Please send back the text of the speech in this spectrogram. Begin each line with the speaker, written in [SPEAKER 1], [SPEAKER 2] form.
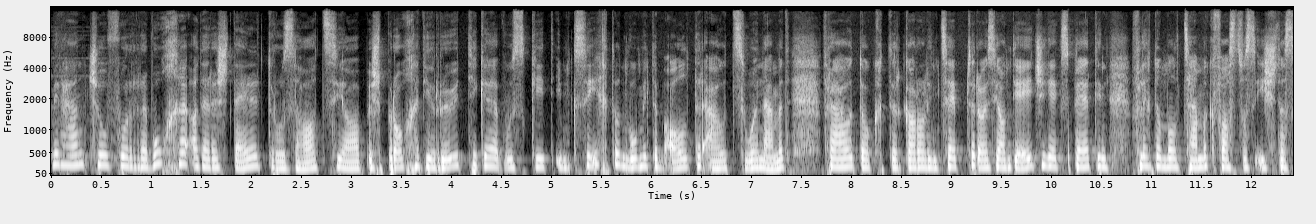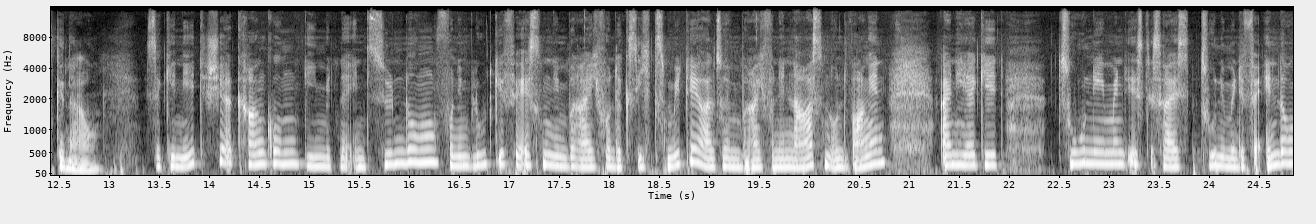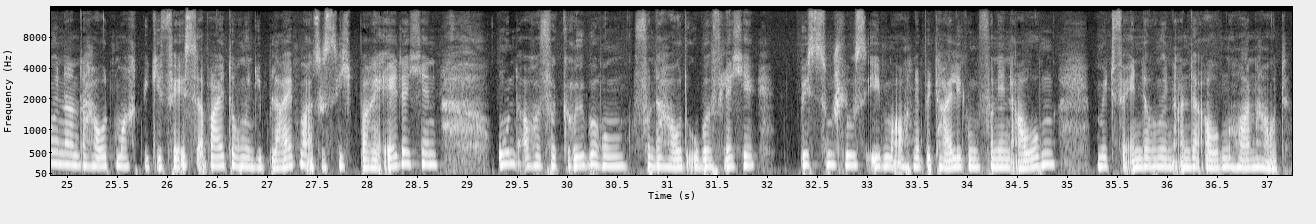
[SPEAKER 1] wir haben schon vor einer Woche an dieser Stelle die Rosatia besprochen, die Rötungen, die es gibt im Gesicht und die mit dem Alter auch zunehmen. Frau Dr. Caroline Zepter, unsere Anti-Aging-Expertin, vielleicht noch mal zusammengefasst, was ist das genau?
[SPEAKER 2] Das ist eine genetische Erkrankung, die mit einer Entzündung von den Blutgefäßen im Bereich von der Gesichtsmitte, also im Bereich von den Nasen und Wangen einhergeht zunehmend ist, das heißt zunehmende Veränderungen an der Haut macht, wie Gefäßerweiterungen, die bleiben, also sichtbare Äderchen und auch eine Vergröberung von der Hautoberfläche bis zum Schluss eben auch eine Beteiligung von den Augen mit Veränderungen an der Augenhornhaut.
